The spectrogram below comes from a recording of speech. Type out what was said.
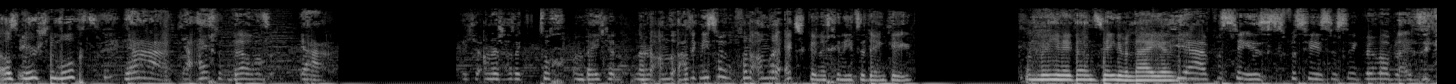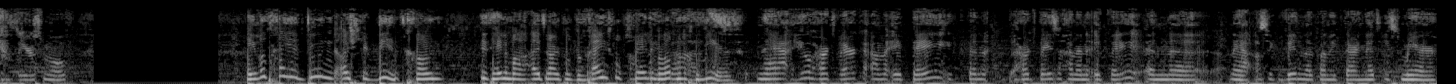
Als eerste mocht? Ja, ja, eigenlijk wel. Want ja, weet je, anders had ik toch een beetje naar de andere, had ik niet zo van de andere ex kunnen genieten, denk ik. Dan ben je net aan het zenuwen leien. Ja, precies, precies. Dus ik ben wel blij dat ik als eerst mocht. Hey, wat ga je doen als je wint? Gewoon dit helemaal uiteraard op de vrijstop spelen, oh maar wat nog meer? Nou ja, heel hard werken aan mijn EP. Ik ben hard bezig aan een EP. En uh, nou ja, als ik win, dan kan ik daar net iets meer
